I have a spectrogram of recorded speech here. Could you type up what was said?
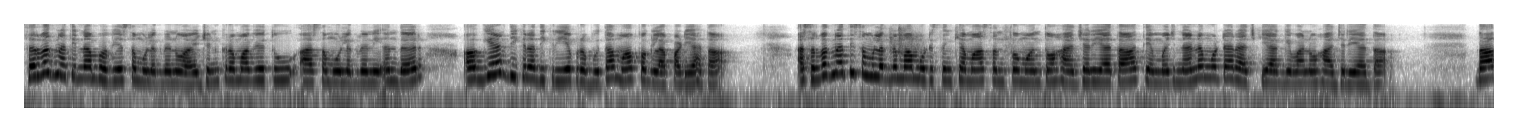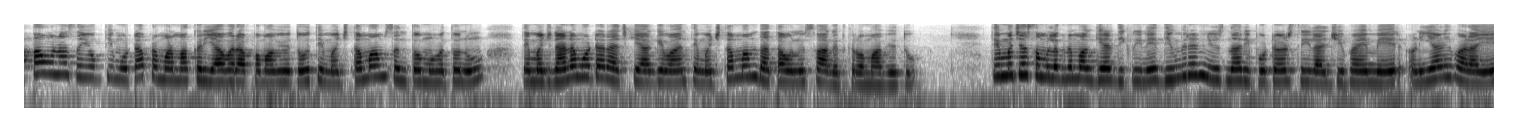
સર્વજ્ઞાતિના ભવ્ય સમૂહલગ્નનું આયોજન કરવામાં આવ્યું હતું. આ સમૂહલગ્નની અંદર અગિયાર દીકરા દીકરીએ પ્રભુતામાં પગલાં પાડ્યા હતા. આ સર્વજ્ઞાતિ સમૂહલગ્નમાં મોટી સંખ્યામાં સંતો મંતો હાજર હતા. તેમજ નાના મોટા રાજકીય આગેવાનો હાજર હતા. દાતાઓના સહયોગથી મોટા પ્રમાણમાં કરિયાવર આપવામાં આવ્યો હતો. તેમજ તમામ સંતો મહત્વનું તેમજ નાના મોટા રાજકીય આગેવાન તેમજ તમામ દાતાઓનું સ્વાગત કરવામાં આવ્યું હતું. તેમજ આ સમલગ્નમાં અગિયાર દીકરીને દિવમિરન ન્યૂઝના રિપોર્ટર શ્રી લાલજીભાઈ મેર અણિયાળીવાળાએ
